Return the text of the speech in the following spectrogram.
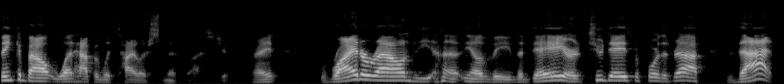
Think about what happened with Tyler Smith last year, right? Right around the uh, you know the the day or two days before the draft, that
